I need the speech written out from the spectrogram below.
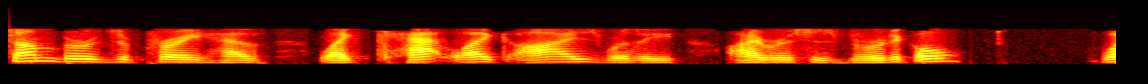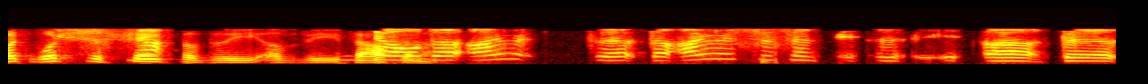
some birds of prey have like cat-like eyes where the iris is vertical. What what's the No. shape of the of the falcon? No, the iris, the, the iris isn't, uh, uh, the,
